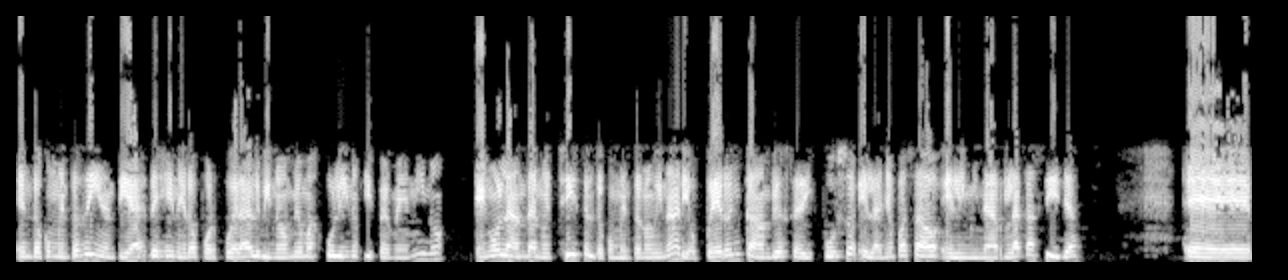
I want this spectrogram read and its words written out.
en documentos de identidades de género por fuera del binomio masculino y femenino en Holanda no existe el documento no binario, pero en cambio se dispuso el año pasado eliminar la casilla eh,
